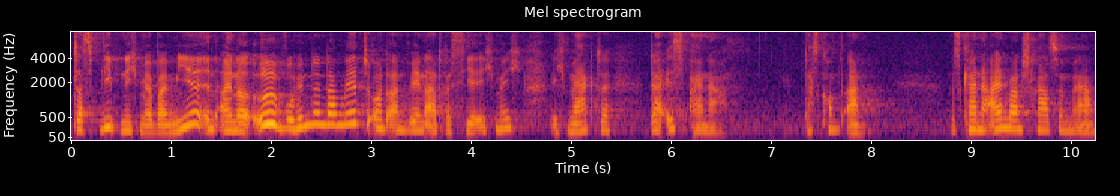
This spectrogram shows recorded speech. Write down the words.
das blieb nicht mehr bei mir in einer, oh, wohin denn damit und an wen adressiere ich mich. Ich merkte, da ist einer. Das kommt an. Das ist keine Einbahnstraße mehr.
